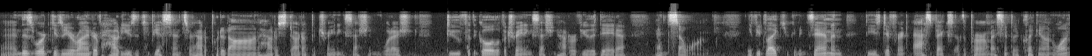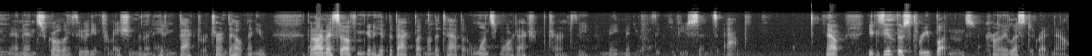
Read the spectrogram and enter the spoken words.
And this word gives me a reminder of how to use the TPS sensor, how to put it on, how to start up a training session, what I should do for the goal of a training session, how to review the data, and so on. If you'd like, you can examine these different aspects of the program by simply clicking on one and then scrolling through the information and then hitting back to return to the help menu. But I myself am going to hit the back button on the tablet once more to actually return to the main menu of the eVu Senz app. Now, you can see that there's three buttons currently listed right now.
